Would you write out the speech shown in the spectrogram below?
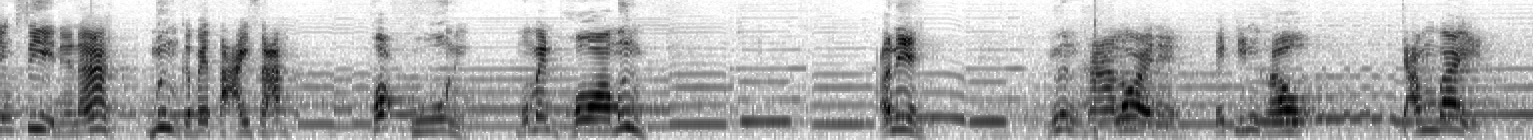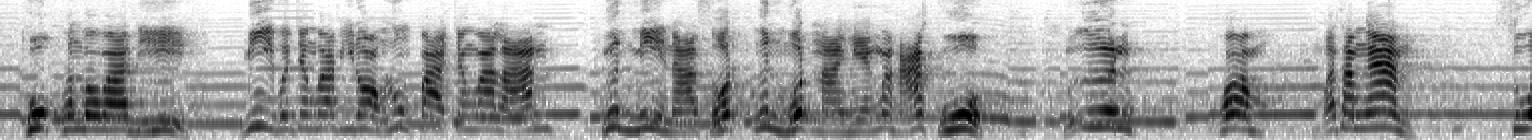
จังซี่เนี่ยนะ มึงก็ไปตายซะ เพราะกูนี่โมเมนพอมึง อันนี้เงินห้าร้อยเนี่ยไปกินเขาจำไว้ ทุกคนบ่ว่าดี มีเพิ่นจังว่าพี่น้องลุงป้าจังว่าหลาน เงินมีหนาสด เงินหมดหนาแหงมาหากูมืออื่นพร้อมมาทำงานสัว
